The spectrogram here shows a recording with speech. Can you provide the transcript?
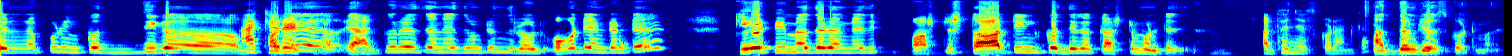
వెళ్ళినప్పుడు ఇంకొద్దిగా. యాక్యురేట్ అనేది ఉంటుంది. ఒకటి ఏంటంటే కేపీ మెథడ్ అనేది ఫస్ట్ స్టార్టింగ్ కొద్దిగా కష్టం ఉంటుంది. అర్థం చేసుకోవడానికి? అర్థం చేసుకోవటం అని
